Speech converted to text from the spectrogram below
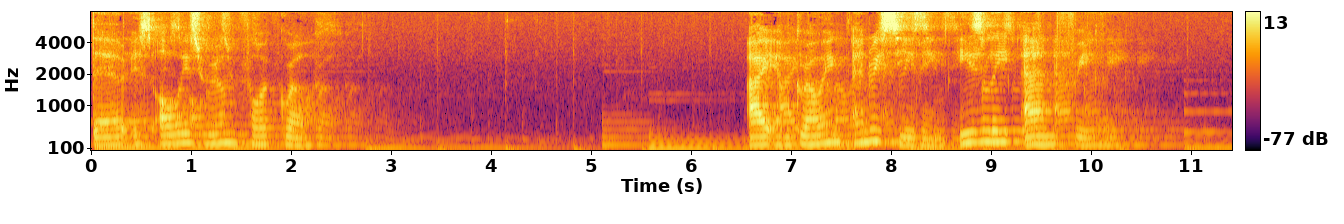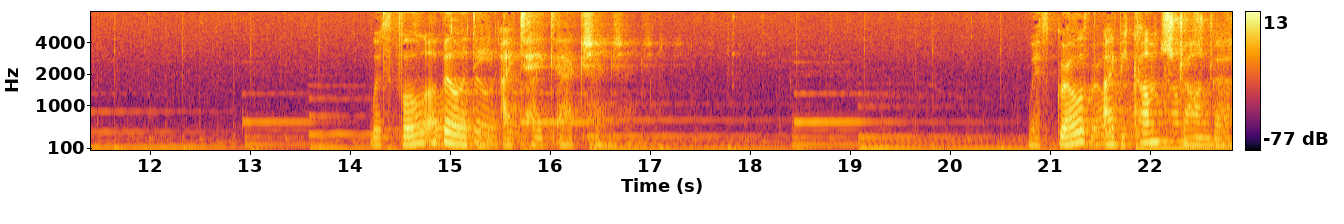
There is always room for growth. I am growing and receiving easily and freely. With full ability, I take action. With growth, I become stronger.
